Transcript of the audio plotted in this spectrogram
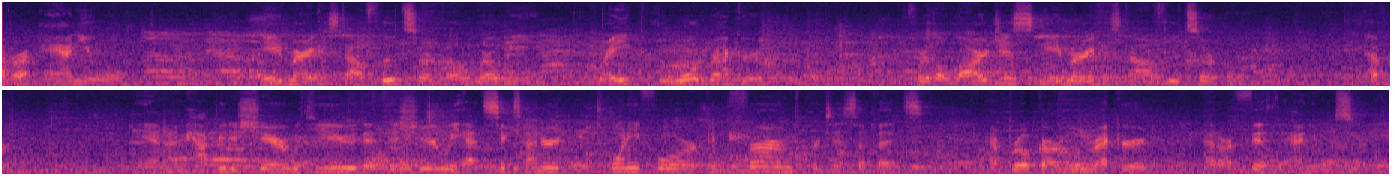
have our annual Native American Style Flute Circle where we break the world record for the largest Native American Style Flute Circle ever. And I'm happy to share with you that this year we had 624 confirmed participants and broke our own record at our fifth annual circle.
